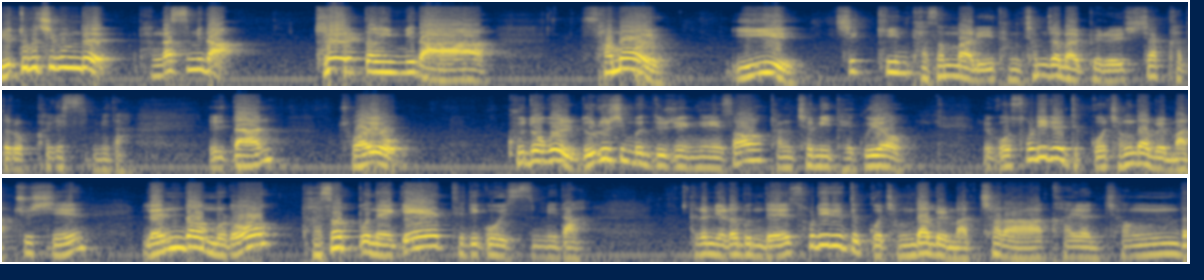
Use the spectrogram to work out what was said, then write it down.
유튜브 친구들 반갑습니다. 개떡입니다. 3월 2일 치킨 5마리 당첨자 발표를 시작하도록 하겠습니다. 일단 좋아요, 구독을 누르신 분들 중에서 당첨이 되고요. 그리고 소리를 듣고 정답을 맞추신 랜덤으로 다섯 분에게 드리고 있습니다. 그럼 여러분들 소리를 듣고 정답을 맞춰라. 과연 정답은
